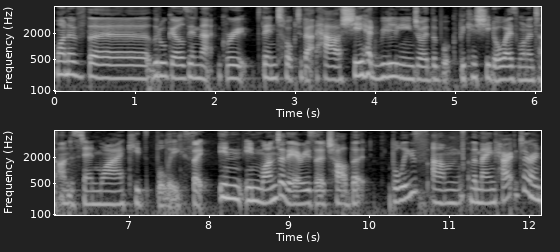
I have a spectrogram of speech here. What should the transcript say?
one of the little girls in that group then talked about how she had really enjoyed the book because she'd always wanted to understand why kids bully. So in in Wonder, there is a child that bullies um, the main character, and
